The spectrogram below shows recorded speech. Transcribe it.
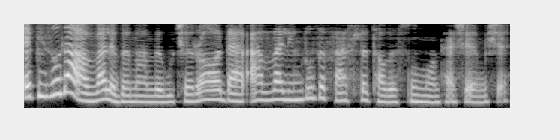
اپیزود اول به من بگو چرا در اولین روز فصل تابستون منتشر میشه.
